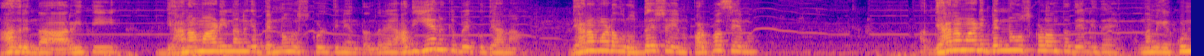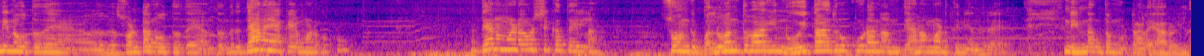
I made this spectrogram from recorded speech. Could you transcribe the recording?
ಆದ್ದರಿಂದ ಆ ರೀತಿ ಧ್ಯಾನ ಮಾಡಿ ನನಗೆ ಬೆನ್ನೋವಿಸ್ಕೊಳ್ತೀನಿ ಅಂತಂದರೆ ಅದು ಏನಕ್ಕೆ ಬೇಕು ಧ್ಯಾನ? ಧ್ಯಾನ ಮಾಡೋದ್ರ ಉದ್ದೇಶ ಏನು? ಪರ್ಪಸ್ ಏನು? ಆ ಧ್ಯಾನ ಮಾಡಿ ಬೆನ್ನು ನೋವಿಸ್ಕೊಳ್ಳೋ ಅಂಥದ್ದು ಏನಿದೆ ನನಗೆ ಕುಂಡಿ ನೋವುತ್ತದೆ ಸೊಂಟ ನೋವುತ್ತದೆ ಅಂತಂದರೆ ಧ್ಯಾನ ಯಾಕೆ ಮಾಡಬೇಕು? ಧ್ಯಾನ ಮಾಡೋ ಅವಶ್ಯಕತೆ ಇಲ್ಲ. ಸೊ ಹಂಗೆ ಬಲವಂತವಾಗಿ ನೋಯ್ತಾ ಇದ್ರೂ ಕೂಡ ನಾನು ಧ್ಯಾನ ಮಾಡ್ತೀನಿ ಅಂದರೆ ನಿನ್ನಂಥ ಮುಟ್ಟಾಳ ಯಾರೂ ಇಲ್ಲ.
